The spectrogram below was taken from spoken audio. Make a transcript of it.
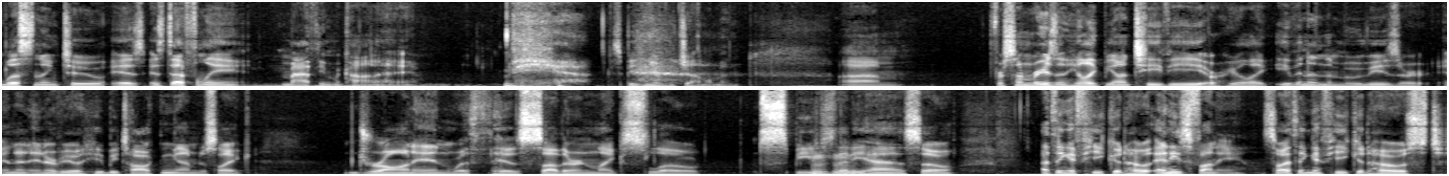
listening to is is definitely Matthew McConaughey. Yeah. Speaking of the gentleman, um, for some reason he'll like be on TV or he'll like even in the movies or in an interview he'll be talking. I'm just like drawn in with his southern like slow speech mm-hmm. that he mm-hmm. has. So I think if he could host, and he's funny, so I think if he could host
